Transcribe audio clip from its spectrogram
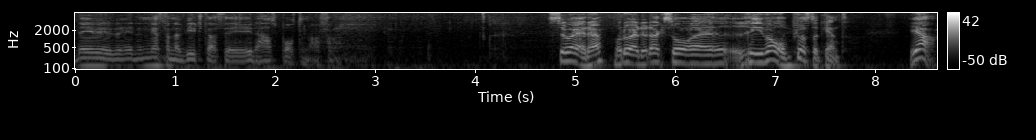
det är nästan det viktigaste i den här sporten i alla fall. så är det och då är det dags att eh, riva av plåstret Kent. Ja,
